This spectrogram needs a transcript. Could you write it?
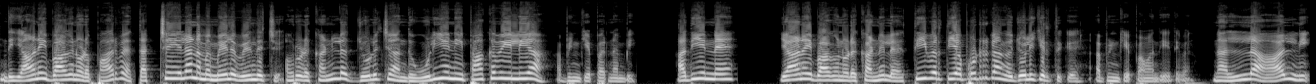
இந்த யானை பாகனோட பார்வை தற்செயலா நம்ம மேல விழுந்துச்சு. அவரோட கண்ணில் ஜொலிச்ச அந்த ஒளிய நீ பார்க்கவே இல்லையா? அப்படின்னு கேட்பார் நம்பி. அது என்ன? யானை பாகனோட கண்ணுல தீவர்த்தியா போட்டிருக்காங்க ஜொலிக்கிறதுக்கு அப்படின்னு கேட்பான் வந்தியத்தேவன். நல்ல ஆள் நீ.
